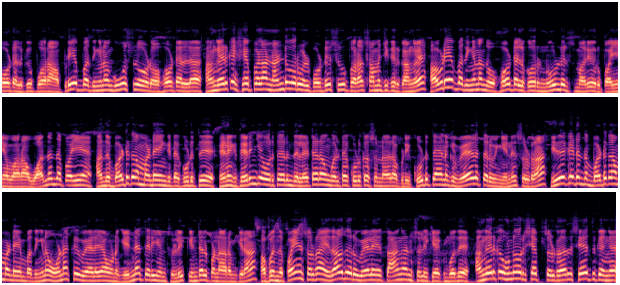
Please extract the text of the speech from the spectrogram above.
ஹோட்டலுக்கு போறான். அப்படியே பார்த்தீங்கன்னா கூஸ்தோட ஹோட்டல்ல அங்க இருக்க ஷெப் எல்லாம் நண்டு வறுவல் போட்டு சூப்பரா சமைச்சிக்கிருக்காங்க அப்படியே பாத்தீங்கன்னா அந்த ஹோட்டலுக்கு ஒரு நூடுல்ஸ் மாதிரி ஒரு பையன் வரான். வந்த அந்த பையன் அந்த பட்டுக்கா மண்டையன் கிட்ட கொடுத்து எனக்கு தெரிஞ்ச ஒருத்தர் இந்த லெட்டர் உங்கள்கிட்ட கொடுக்க சொன்னாரு. அப்படி கொடுத்தா எனக்கு வேலை தருவீங்கன்னு சொல்றான். இதை கேட்ட இந்த பட்டுக்கா மண்டையன் பாத்தீங்கன்னா உனக்கு வேலையா? உனக்கு என்ன தெரியும்னு சொல்லி கிண்டல் பண்ண ஆரம்பிக்கிறான். அப்ப இந்த பையன் சொல்றான் ஏதாவது ஒரு வேலையை தாங்கன்னு சொல்லி கேட்கும்போது அங்க இருக்க இன்னொரு ஷேப் சொல்றாரு சேர்த்துக்கங்க.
